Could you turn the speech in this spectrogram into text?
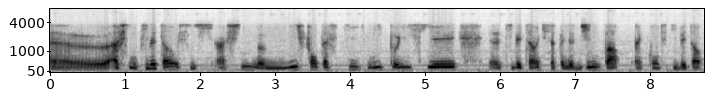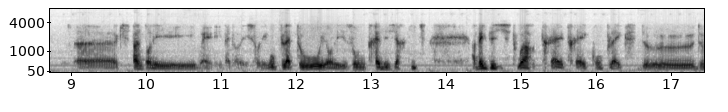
un film tibétain aussi, un film mi-fantastique, mi-policier tibétain qui s'appelle Jinpa, un conte tibétain. Qui se passe dans les, bah, dans les, sur les hauts plateaux et dans les zones très désertiques, avec des histoires très très complexes de, de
